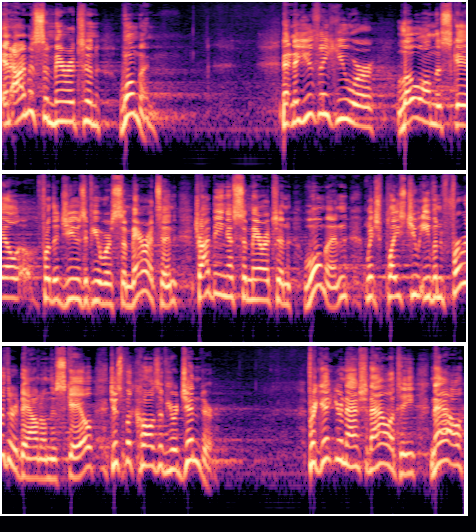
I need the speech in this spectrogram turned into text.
and I'm a Samaritan woman. Now, now you think you were low on the scale for the Jews if you were a Samaritan. Try being a Samaritan woman, which placed you even further down on the scale just because of your gender. Forget your nationality. Now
